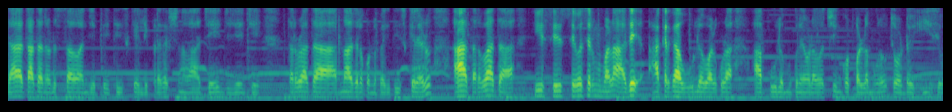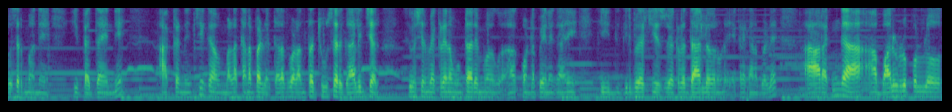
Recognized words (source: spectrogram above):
దా తాత నడుస్తావా? అని చెప్పి తీసుకెళ్ళి ప్రదక్షిణ అలా చేయించి చేయించి తర్వాత అరుణాచల కొండపైకి తీసుకెళ్ళాడు. ఆ తర్వాత ఈ శివ శివశర్మ మళ్ళీ అదే ఆఖరిగా ఆ ఊళ్ళో వాళ్ళు కూడా ఆ పూలు అమ్ముకునేవాడు వచ్చి ఇంకో పళ్ళు అమ్ముకునే చూడడం ఈ శివశర్మ అనే ఈ పెద్ద ఆయన్ని అక్కడి నుంచి ఇంకా మళ్ళీ కనపడలేదు. తర్వాత వాళ్ళంతా చూశారు గాలించారు. శివశర్మ ఎక్కడైనా ఉంటారేమో ఆ కొండపైన కానీ ఈ గిరి చేస్తూ ఎక్కడ దారిలో కానీ ఎక్కడ కనపడలే. ఆ రకంగా ఆ బాలుడు రూపంలో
